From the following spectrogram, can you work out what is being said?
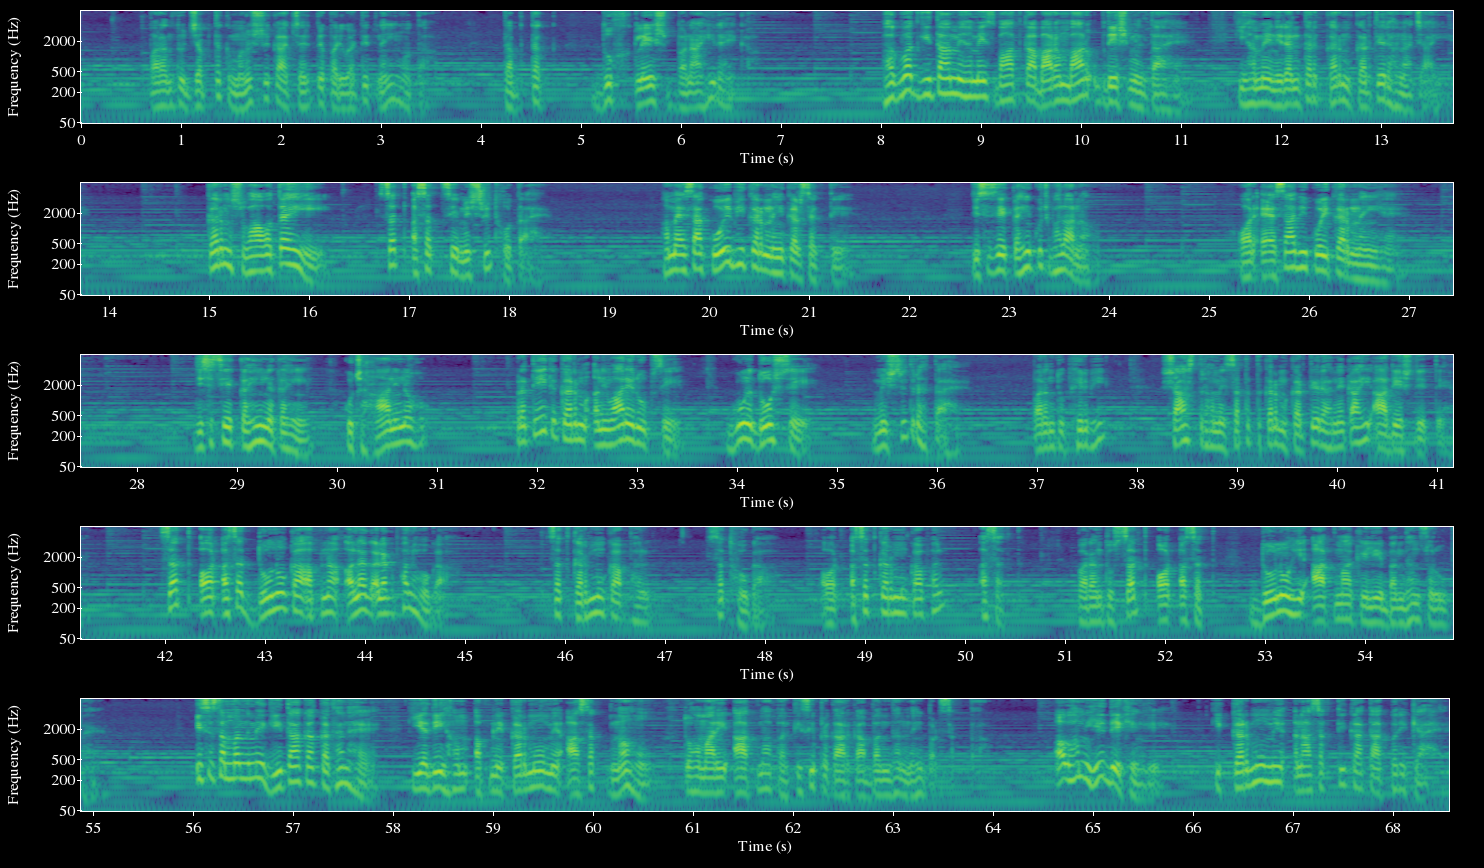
परंतु जब तक मनुष्य का चरित्र परिवर्तित नहीं होता, तब तक दुख क्लेश बना ही रहेगा। भगवत गीता में हमें इस बात का बारंबार उपदेश मिलता है कि हमें निरंतर कर्म करते रहना चाहिए। कर्म स्वभावतः ही सत असत से मिश्रित होता है। हम ऐसा कोई भी कर्म नहीं कर सकते जिससे कहीं कुछ भला ना हो। और ऐसा भी कोई कर्म नहीं है जिससे कहीं ना कहीं कुछ हानि ना हो। प्रत्येक कर्म अनिवार्य रूप से, गुण दोष से मिश्रित रहता है। परंतु फिर भी शास्त्र हमें सतत कर्म करते रहने का ही आदेश देते हैं। सत और असत दोनों का अपना अलग अलग फल होगा। सत्कर्मों का फल सत होगा। और असत कर्मों का फल असत। परंतु सत और असत दोनों ही आत्मा के लिए बंधन स्वरूप है। इस संबंध में गीता का कथन है कि यदि हम अपने कर्मों में आसक्त न हो तो हमारी आत्मा पर किसी प्रकार का बंधन नहीं पड़ सकता। अब हम ये देखेंगे कि कर्मों में अनासक्ति का तात्पर्य क्या है।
